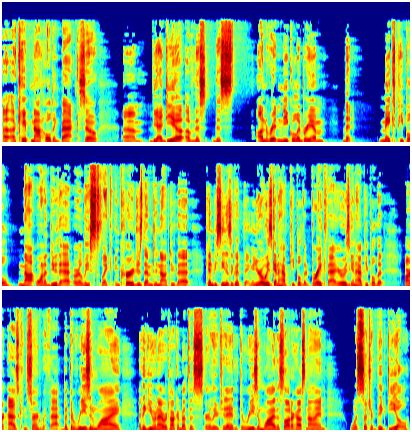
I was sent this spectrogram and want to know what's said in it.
a, a cape not holding back. So um, the idea of this this unwritten equilibrium that makes people not want to do that, or at least like encourages them to not do that, can be seen as a good thing. And you're always going to have people that break that. You're always going to have people that aren't as concerned with that. But the reason why I think you and I were talking about this earlier today that the reason why the Slaughterhouse Nine was such a big deal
